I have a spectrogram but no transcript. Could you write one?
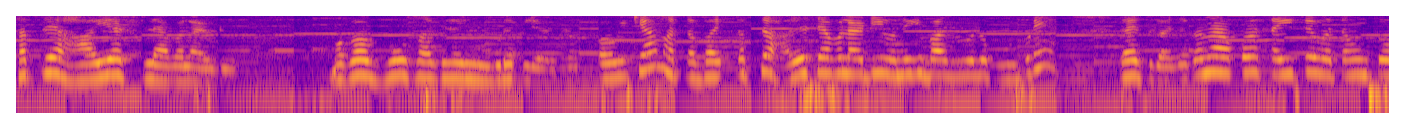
सबसे हाईएस्ट लेवल आईडी मगर वो सारे नुबड़े प्लेयर थे क्या मतलब भाई, सबसे हाईएस्ट लेवल आईडी होने के बाद वो लोग नुबड़े हैं? गाइस गाइस अगर मैं आपको सही से बताऊँ तो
